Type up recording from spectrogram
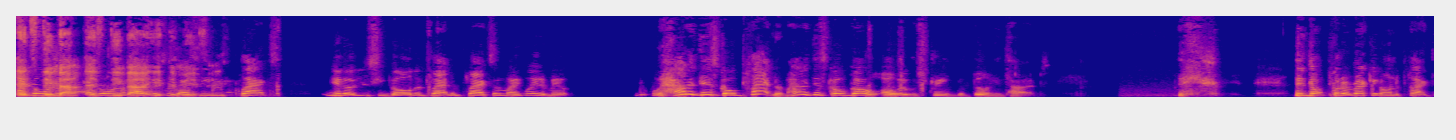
It's, deval- it's the devalued office the and I see these plaques. You know, you see gold and platinum plaques. I'm like, wait a minute. How did this go platinum? How did this go gold? Oh, it was streamed a billion times. then don't put a record on the plaque.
